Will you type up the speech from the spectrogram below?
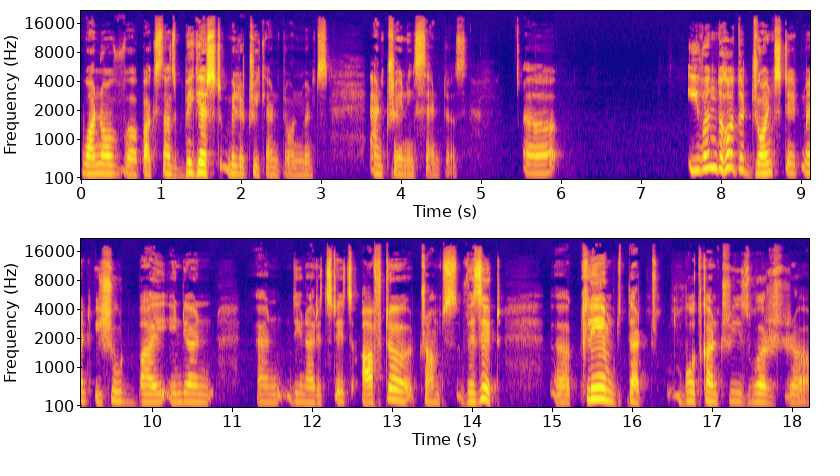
one of uh, Pakistan's biggest military cantonments and training centers. Uh, even though the joint statement issued by India and, and the United States after Trump's visit uh, claimed that both countries were uh,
